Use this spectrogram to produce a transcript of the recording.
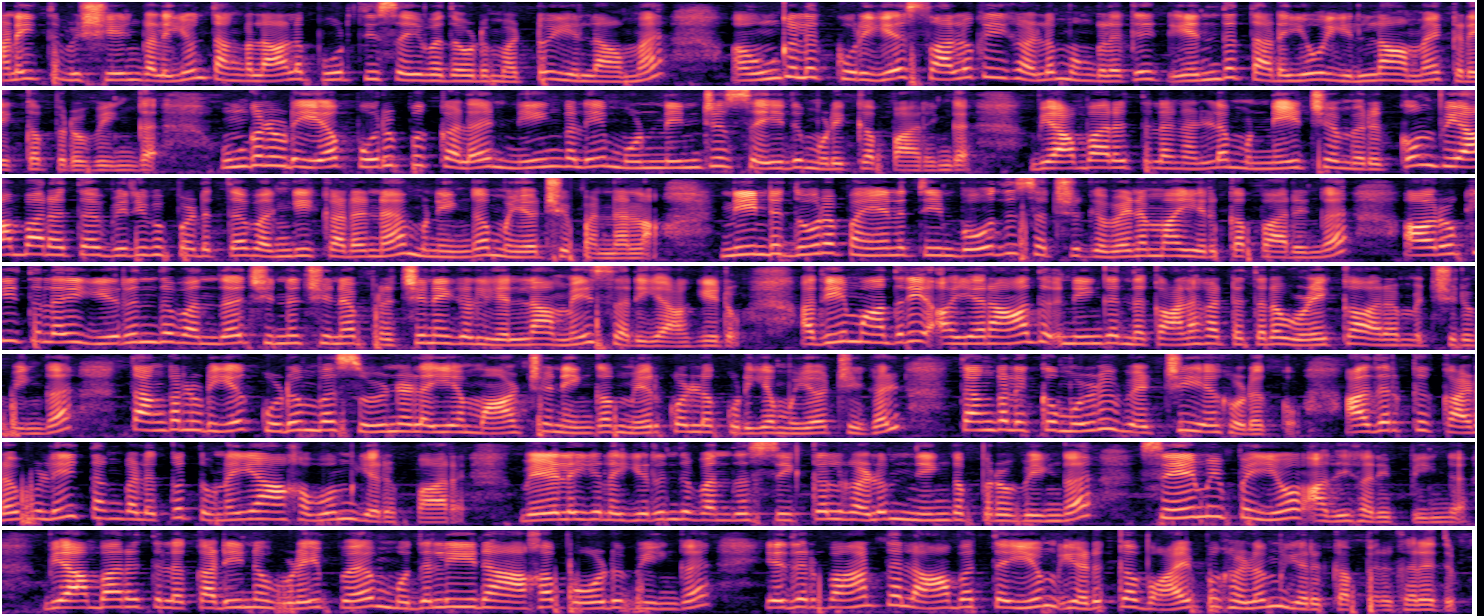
அனைத்து விஷயங்களையும் தங்களால் பூர்த்தி செய்வதோடு மட்டும் இல்லாமல் உங்களுக்குரிய சலுகைகளும் உங்களுக்கு எந்த தடையும் இல்லாமல் கிடைக்கப்பெறுவீங்க. உங்களுடைய பொறுப்புகளை நீங்களே முன்னின்று செய்து முடிக்க பாருங்கள் வியாபார வியாபாரத்தில் நல்ல முன்னேற்றம் இருக்கும். வியாபாரத்தை விரிவுபடுத்த வங்கி கடனை நீங்கள் முயற்சி பண்ணலாம். நீண்ட தூர பயணத்தின் போது சற்று கவனமாக இருக்க பாருங்க. ஆரோக்கியத்தில் இருந்து வந்த சின்ன சின்ன பிரச்சனைகள் எல்லாமே சரியாகிடும். அதே மாதிரி அயராது நீங்கள் இந்த காலகட்டத்தில் உழைக்க ஆரம்பிச்சிடுவீங்க தங்களுடைய குடும்ப சூழ்நிலையை மாற்ற நீங்கள் மேற்கொள்ளக்கூடிய முயற்சிகள் தங்களுக்கு முழு வெற்றியை கொடுக்கும். அதற்கு கடவுளே தங்களுக்கு துணையாகவும் இருப்பார். வேலையில் இருந்து வந்த சிக்கல்களும் நீங்க பெறுவீங்க. சேமிப்பையும் அதிகரிப்பீங்க. வியாபாரத்தில் கடின உழைப்பை முதலீடாக போடுவீங்க. எதிர்பார்த்த லாபத்தையும் எடுக்க வாய்ப்புகளும் இருக்க பெறுகிறது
